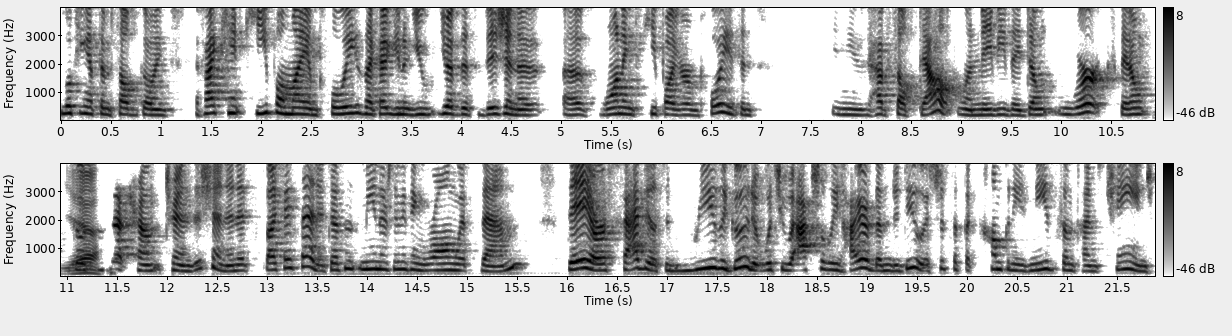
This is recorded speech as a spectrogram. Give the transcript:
looking at themselves going if i can't keep all my employees like you know you you have this vision of, of wanting to keep all your employees. And and you have self doubt when maybe they don't work, they don't yeah. go through that tra- transition. And it's like I said, it doesn't mean there's anything wrong with them. They are fabulous and really good at what you actually hired them to do. It's just that the company's needs sometimes change.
